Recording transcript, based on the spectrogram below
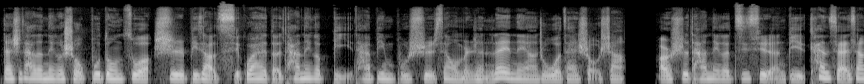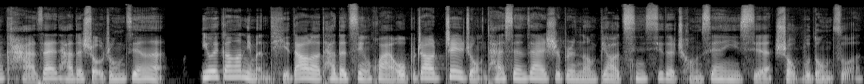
但是它的那个手部动作是比较奇怪的，它那个笔它并不是像我们人类那样就握在手上，而是它那个机器人笔看起来像卡在它的手中间啊。因为刚刚你们提到了它的进化，我不知道这种它现在是不是能比较清晰的呈现一些手部动作。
